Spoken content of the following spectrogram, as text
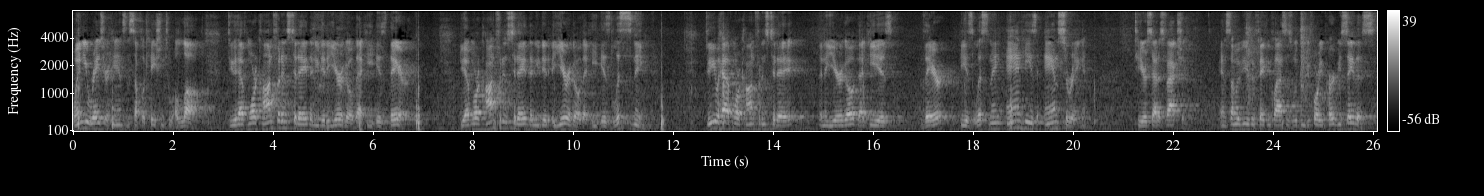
When you raise your hands in supplication to Allah, do you have more confidence today than you did a year ago that He is there? Do you have more confidence today than you did a year ago that He is listening? Do you have more confidence today than a year ago that He is there, He is listening, and He's answering to your satisfaction? And some of you who've taken classes with me before, you've heard me say this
